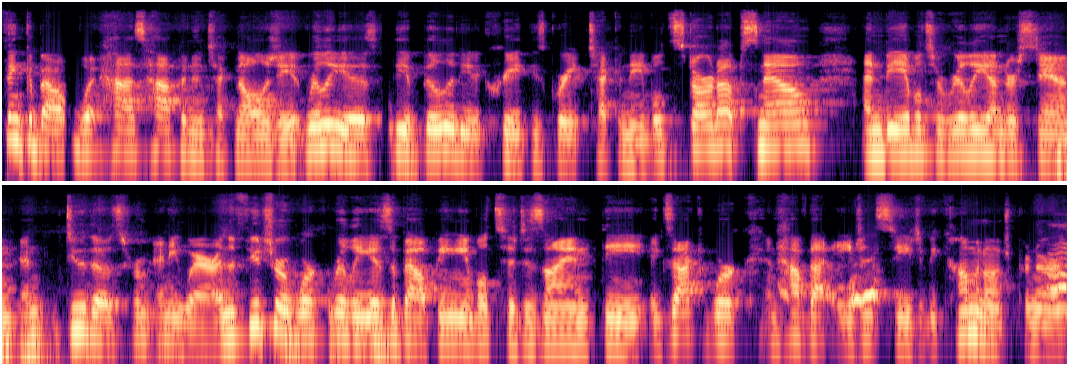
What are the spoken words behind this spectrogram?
think about what has happened in technology, it really is the ability to create these great tech enabled startups now and be able to really understand and do those from anywhere. And the future of work really is about being able to design the exact work and have that agency to become an entrepreneur.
